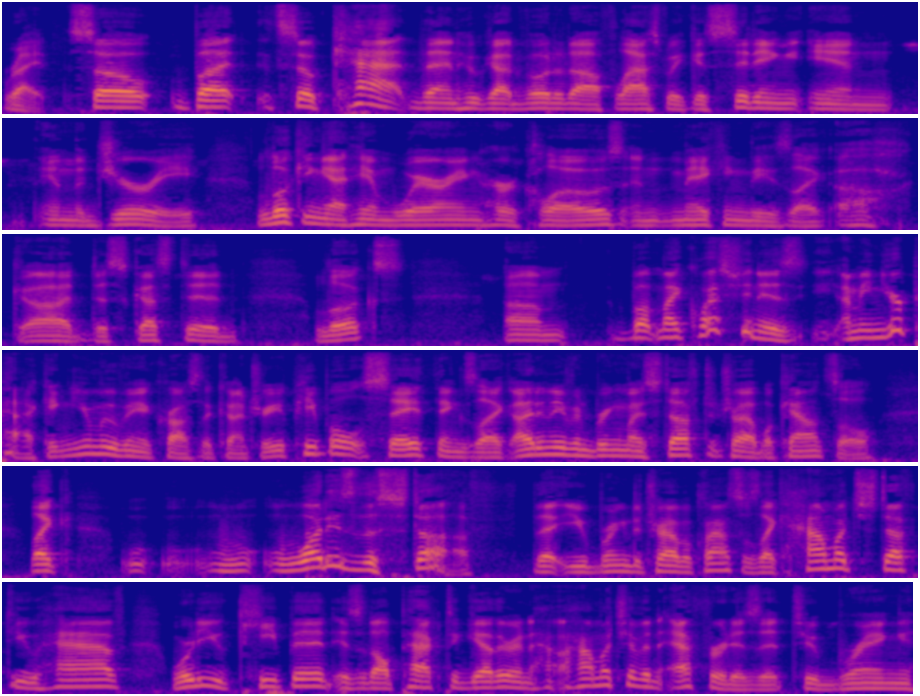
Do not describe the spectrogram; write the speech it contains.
Right. So, but so Kat then, who got voted off last week, is sitting in in the jury, looking at him wearing her clothes and making these like, oh god, disgusted looks. Um, but my question is, I mean, you're packing, you're moving across the country. People say things like, "I didn't even bring my stuff to tribal council." Like, w- what is the stuff that you bring to tribal councils? Like, how much stuff do you have? Where do you keep it? Is it all packed together? And how, how much of an effort is it to bring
